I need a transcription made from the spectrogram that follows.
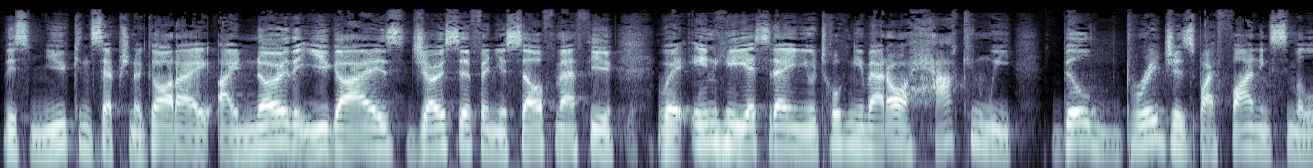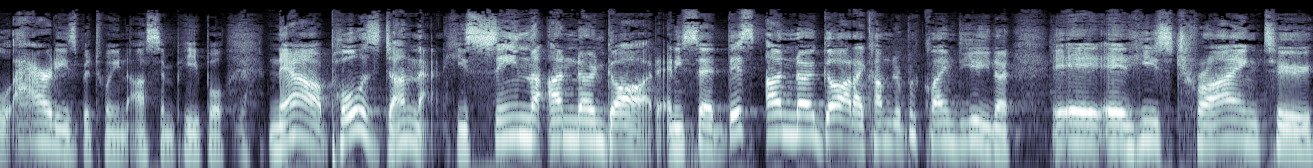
this new conception of God. I, I know that you guys, Joseph and yourself, Matthew, were in here yesterday and you were talking about, oh, how can we build bridges by finding similarities between us and people. Yeah. Now, Paul has done that. He's seen the unknown God and he said, this unknown God I come to proclaim to you, you know, and he's trying to,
